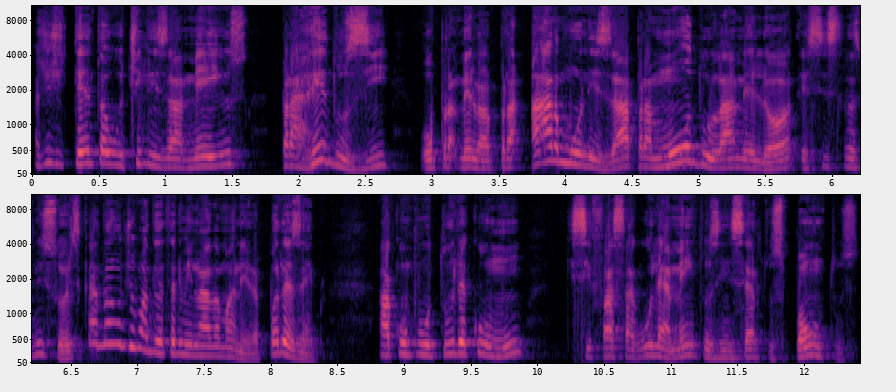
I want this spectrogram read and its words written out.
a gente tenta utilizar meios para reduzir, ou para melhor, para harmonizar, para modular melhor esses transmissores, cada um de uma determinada maneira. Por exemplo, a acupuntura é comum que se faça agulhamentos em certos pontos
